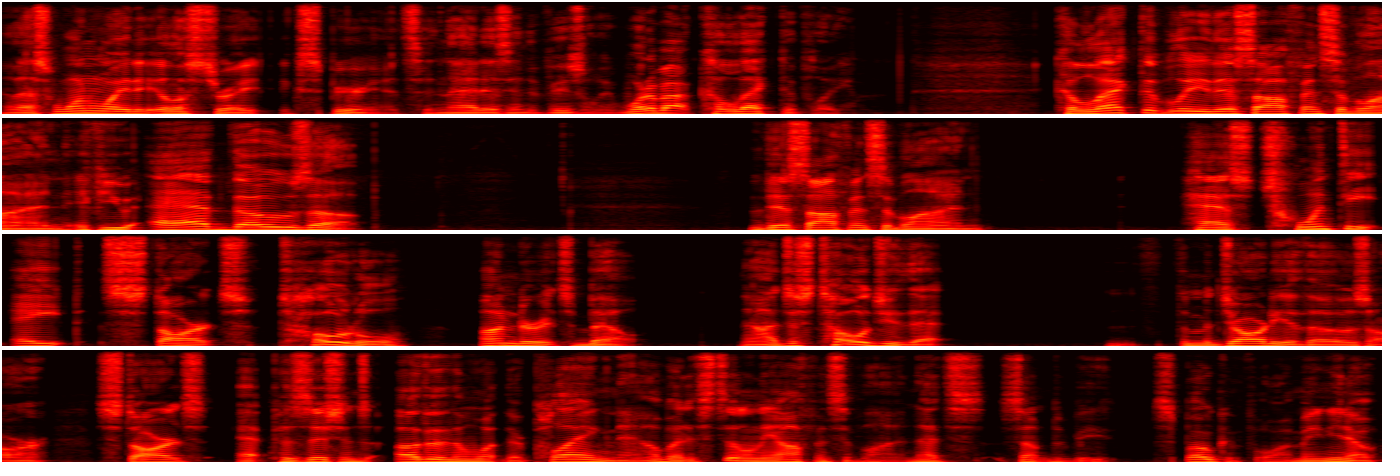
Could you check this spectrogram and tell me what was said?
Now, that's one way to illustrate experience, and that is individually. What about collectively? Collectively, this offensive line, if you add those up, this offensive line has 28 starts total under its belt. Now, I just told you that the majority of those are starts at positions other than what they're playing now, but it's still in the offensive line. That's something to be spoken for. I mean, you know,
